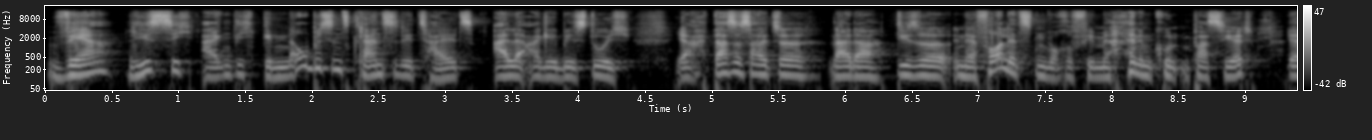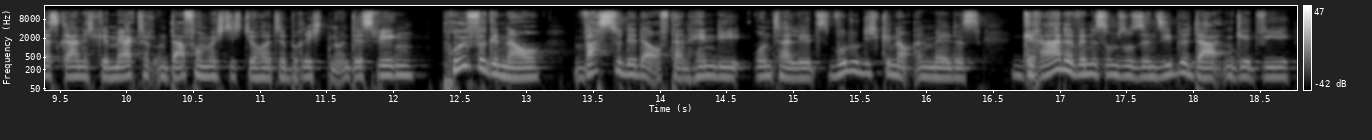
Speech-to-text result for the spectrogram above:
wer liest sich eigentlich genau bis ins kleinste Details alle AGBs durch? Ja, das ist halt leider diese in der vorletzten Woche vielmehr einem Kunden passiert, der es gar nicht gemerkt hat und davon möchte ich dir heute berichten. Und deswegen prüfe genau, was du dir da auf dein Handy runterlädst, wo du dich genau anmeldest, gerade wenn es um so sensible Daten geht wie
